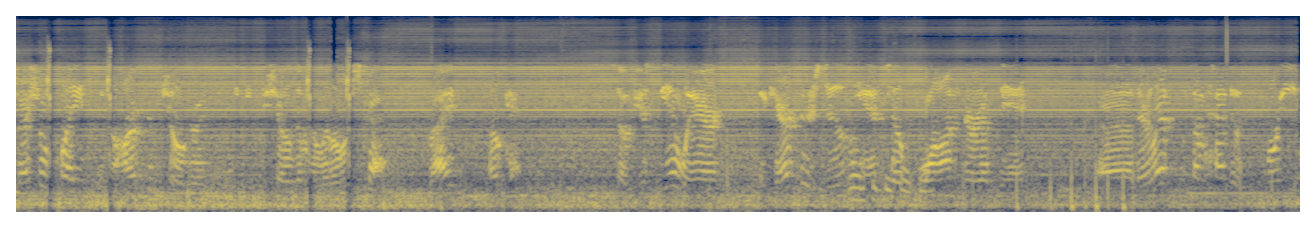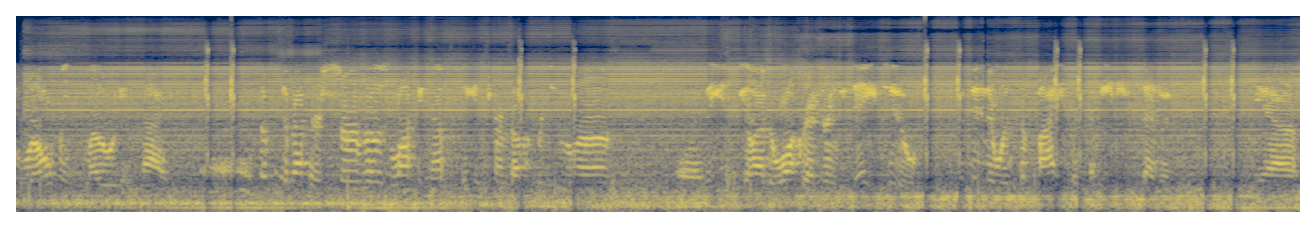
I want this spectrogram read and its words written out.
special place in the hearts of children and we need to show them a little respect, right? Okay. So just be aware, the characters do tend to wander a bit. Uh, they're left in some kind of free roaming mode at night. Uh, something about their servos locking up if they get turned off for too long. Uh, they used to be allowed to walk around during the day too, but then there was the Bite of 87. Yeah.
